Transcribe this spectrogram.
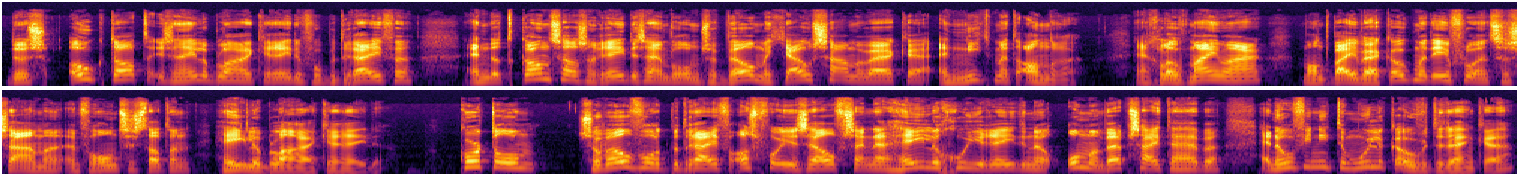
Dus ook dat is een hele belangrijke reden voor bedrijven. En dat kan zelfs een reden zijn waarom ze wel met jou samenwerken en niet met anderen. En geloof mij maar, want wij werken ook met influencers samen en voor ons is dat een hele belangrijke reden. Kortom, zowel voor het bedrijf als voor jezelf zijn er hele goede redenen om een website te hebben. En daar hoef je niet te moeilijk over te denken.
